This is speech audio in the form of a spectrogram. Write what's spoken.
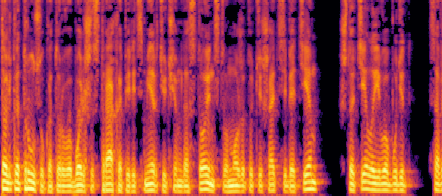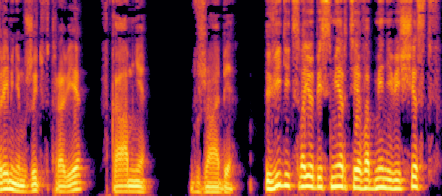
Только трус, у которого больше страха перед смертью, чем достоинства, может утешать себя тем, что тело его будет со временем жить в траве, в камне, в жабе. Видеть свое бессмертие в обмене веществ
